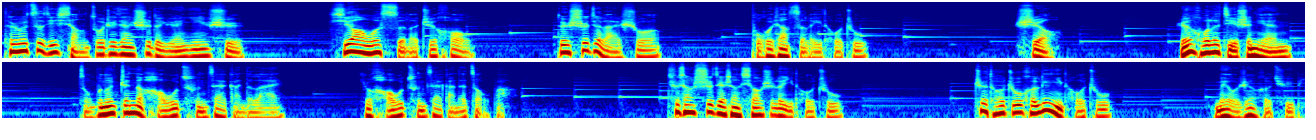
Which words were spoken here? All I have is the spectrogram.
他说自己想做这件事的原因是，希望我死了之后，对世界来说，不会像死了一头猪。是哦，人活了几十年，总不能真的毫无存在感的来。又毫无存在感的走吧，就像世界上消失了一头猪。这头猪和另一头猪没有任何区别。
